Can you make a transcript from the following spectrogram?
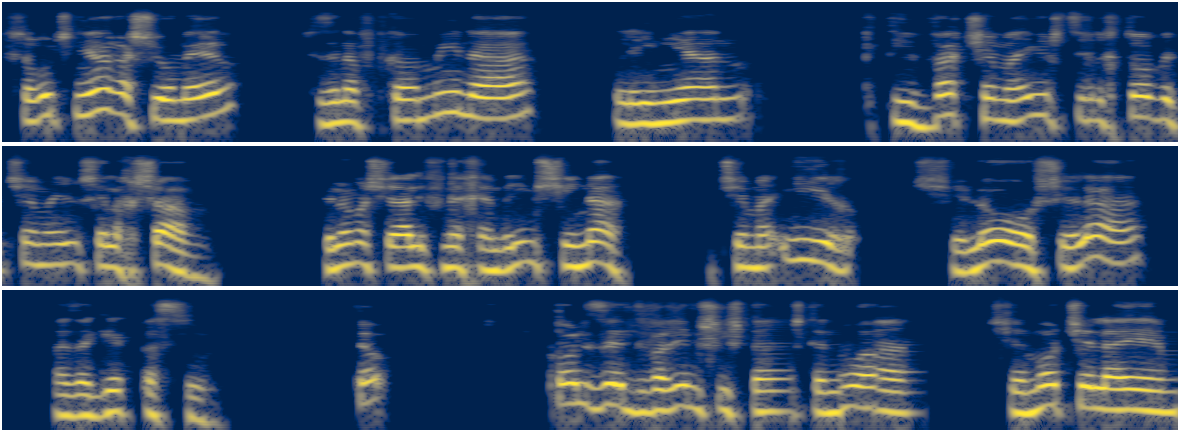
אפשרות שנייה, רש"י אומר, שזה נפקא מינא לעניין כתיבת שם העיר, שצריך לכתוב את שם העיר של עכשיו, ולא מה שהיה לפני כן. ואם שינה את שם העיר שלו או שלה, אז הגט פסול. טוב, כל זה דברים שהשתנו השמות שלהם,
